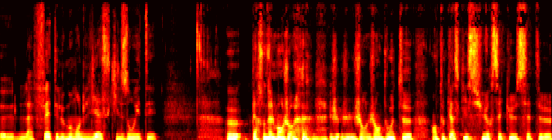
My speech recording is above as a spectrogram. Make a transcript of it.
euh, la fête et le moment de liesse qu'ils ont été? Euh, personnellement, j'en doute. En tout cas, ce qui est sûr, c'est que cette, euh,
